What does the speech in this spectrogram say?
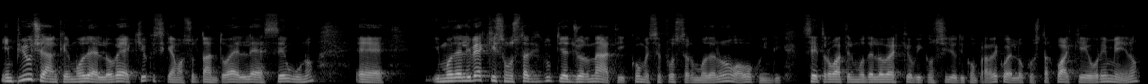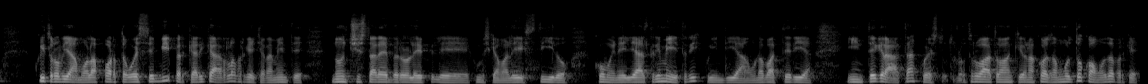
In più c'è anche il modello vecchio che si chiama soltanto LS1, eh, i modelli vecchi sono stati tutti aggiornati come se fossero un modello nuovo, quindi se trovate il modello vecchio vi consiglio di comprare quello, costa qualche euro in meno. Qui troviamo la porta USB per caricarlo, perché chiaramente non ci starebbero le, le, come chiama, le stilo come negli altri metri, quindi ha una batteria integrata. Questo l'ho trovato anche una cosa molto comoda, perché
